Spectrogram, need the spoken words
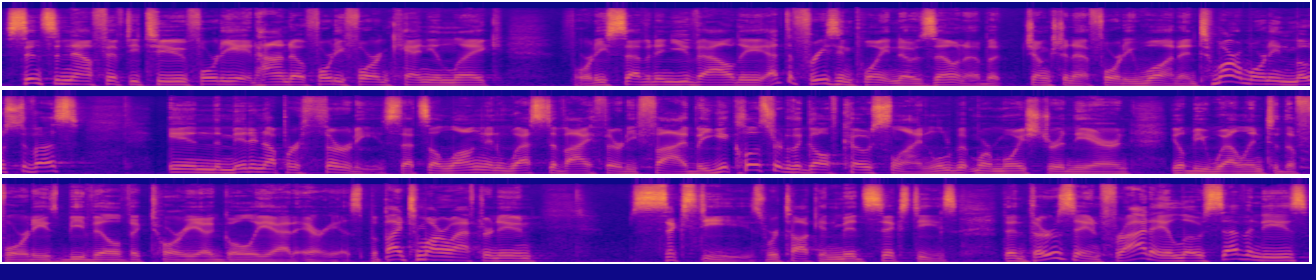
Stinson now 52, 48 Hondo, 44 in Canyon Lake. 47 in Uvalde, at the freezing point in Ozona, but Junction at 41. And tomorrow morning, most of us in the mid and upper 30s. That's along and west of I 35. But you get closer to the Gulf coastline, a little bit more moisture in the air, and you'll be well into the 40s, Beeville, Victoria, Goliad areas. But by tomorrow afternoon, 60s. We're talking mid 60s. Then Thursday and Friday, low 70s,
